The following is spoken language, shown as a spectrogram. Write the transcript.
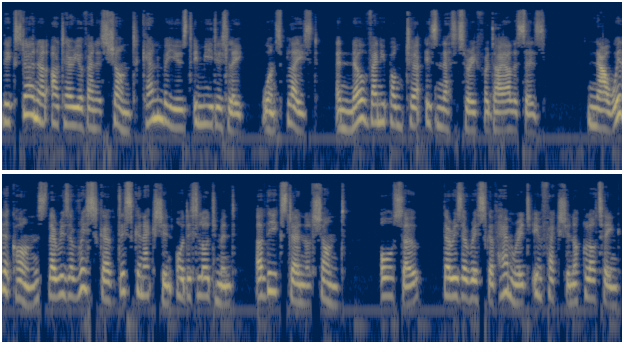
The external arteriovenous shunt can be used immediately once placed, and no venipuncture is necessary for dialysis. Now, with the cons, there is a risk of disconnection or dislodgement of the external shunt. Also, there is a risk of hemorrhage, infection, or clotting.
